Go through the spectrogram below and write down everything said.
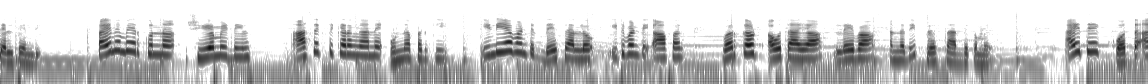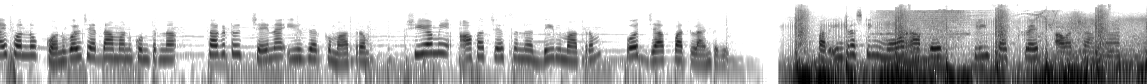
తెలిపింది. పైన పేర్కొన్న షియోమి డీల్స్ ఆసక్తికరంగానే ఉన్నప్పటికీ ఇండియా వంటి దేశాల్లో ఇటువంటి ఆఫర్స్ వర్కౌట్ అవుతాయా లేవా అన్నది ప్రశ్నార్థకమే. అయితే కొత్త ఐఫోన్ను కొనుగోలు చేద్దామనుకుంటున్న సగటు చైనా యూజర్కు మాత్రం షియోమి ఆఫర్ చేస్తున్న డీల్ మాత్రం ఓ జాక్పాట్ లాంటిది. For interesting more updates please subscribe our channel.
